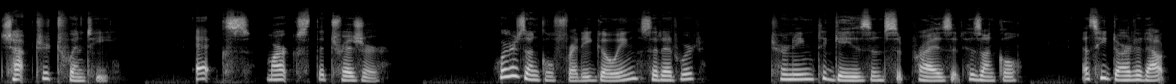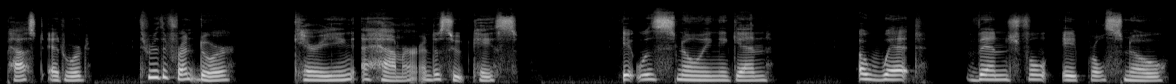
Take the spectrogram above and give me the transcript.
Chapter 20 X marks the treasure. Where's Uncle Freddy going? said Edward, turning to gaze in surprise at his uncle as he darted out past Edward through the front door, carrying a hammer and a suitcase. It was snowing again. A wet, vengeful April snow.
